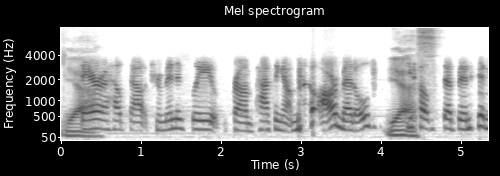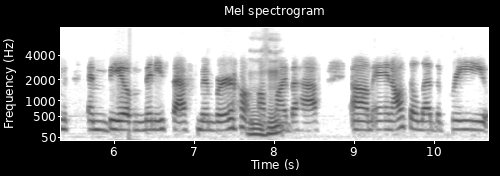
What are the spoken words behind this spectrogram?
Yeah. Sarah helped out tremendously from passing out our medals. Yes. She helped step in and, and be a mini staff member on, mm-hmm. my behalf. Um, and also led the pre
